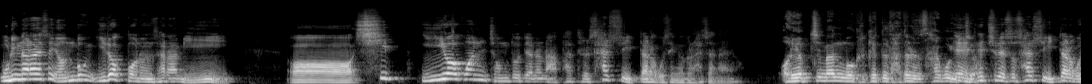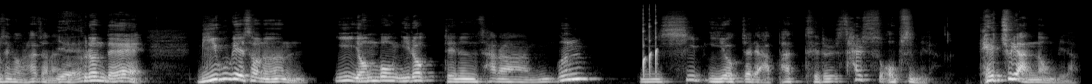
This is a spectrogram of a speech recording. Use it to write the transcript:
우리나라에서 연봉 1억 버는 사람이 어 12억 원 정도 되는 아파트를 살 수 있다라고 생각을 하잖아요. 어렵지만 뭐 그렇게들 다들 사고 네, 있죠. 대출해서 살 수 있다라고 생각을 하잖아요. 예. 그런데 미국에서는 이 연봉 1억 되는 사람은 이 12억짜리 아파트를 살 수 없습니다. 대출이 안 나옵니다.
